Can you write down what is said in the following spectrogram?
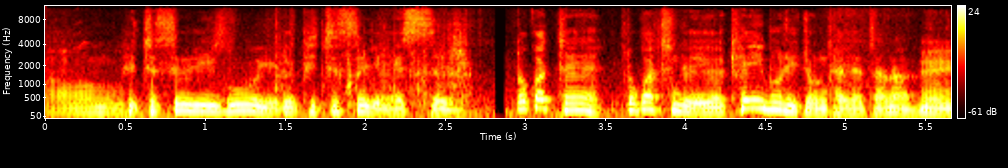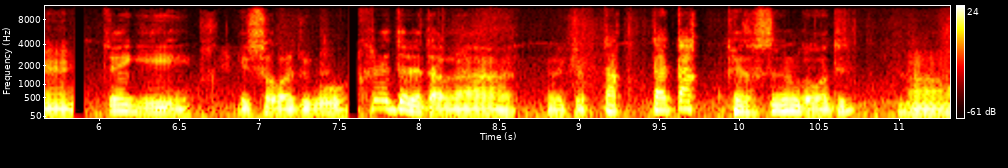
아. 비트 3고 이게 비트 3S. 똑같아. 똑같은데 이거 케이블이 좀 달렸잖아. 네. 잭이 있어가지고 cradle에다가 이렇게 딱, 딱딱 해서 쓰는 거거든? 아.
